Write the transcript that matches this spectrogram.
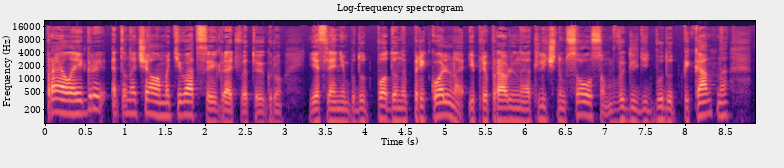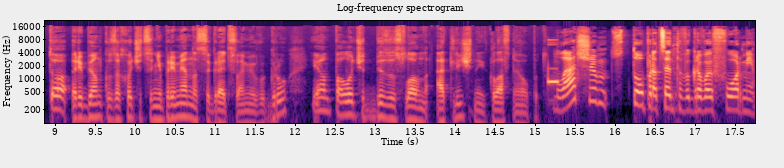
Правила игры – это начало мотивации играть в эту игру. Если они будут поданы прикольно и приправлены отличным соусом, выглядеть будут пикантно, то ребенку захочется непременно сыграть с вами в игру, и он получит, безусловно, отличный и классный опыт. Младшим 100% в игровой форме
